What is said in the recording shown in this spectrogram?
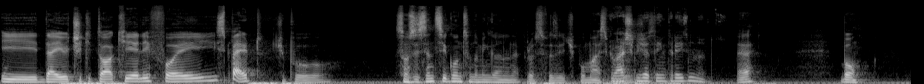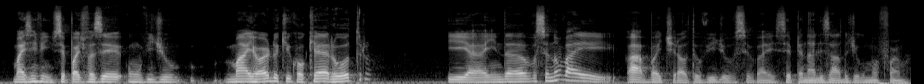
E daí o TikTok, ele foi esperto. Tipo, são 60 segundos, se não me engano, né? Pra você fazer, tipo, o máximo. Eu acho que já tem 3 minutos. É? Bom, mas enfim, você pode fazer um vídeo maior do que qualquer outro e ainda você não vai... Ah, vai tirar o teu vídeo, você vai ser penalizado de alguma forma.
